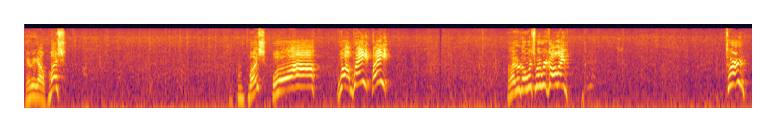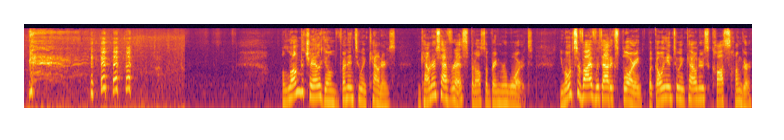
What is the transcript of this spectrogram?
Here we go. Mush. Mush. Whoa! Whoa! Wait! Wait! I don't know which way we're going. Turn. Along the trail, you'll run into encounters. Encounters have risks, but also bring rewards. You won't survive without exploring, but going into encounters costs hunger.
